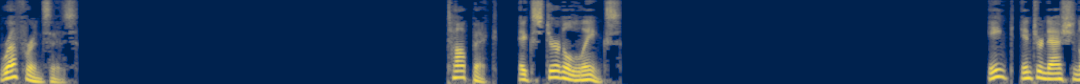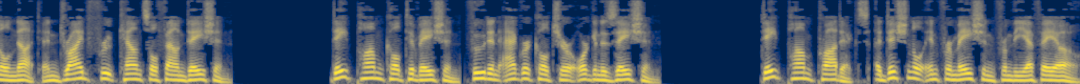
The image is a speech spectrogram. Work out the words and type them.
References. External links. Inc. International Nut and Dried Fruit Council Foundation. Date palm cultivation Food and Agriculture Organization. Date palm products additional information from the FAO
